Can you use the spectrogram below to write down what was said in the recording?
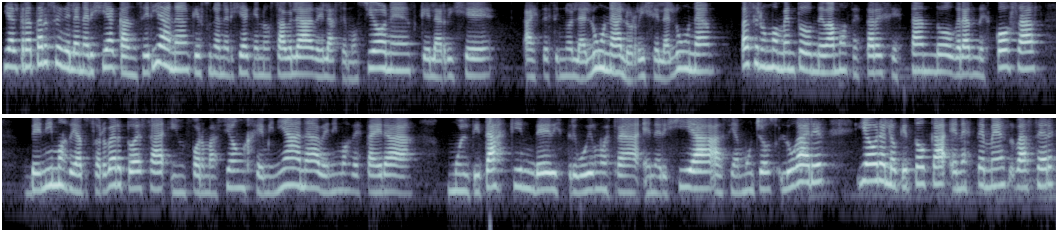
Y al tratarse de la energía canceriana, que es una energía que nos habla de las emociones, que la rige a este signo la luna, lo rige la luna. Va a ser un momento donde vamos a estar gestando grandes cosas. Venimos de absorber toda esa información geminiana, venimos de esta era multitasking, de distribuir nuestra energía hacia muchos lugares y ahora lo que toca en este mes va a ser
